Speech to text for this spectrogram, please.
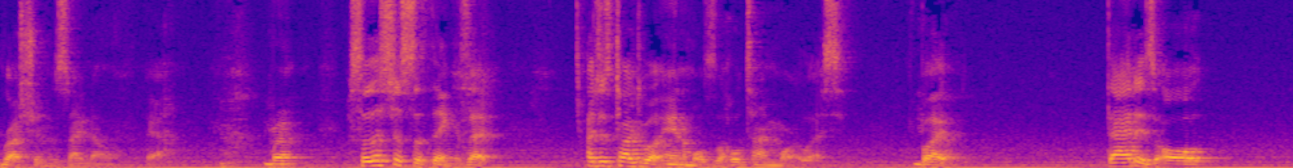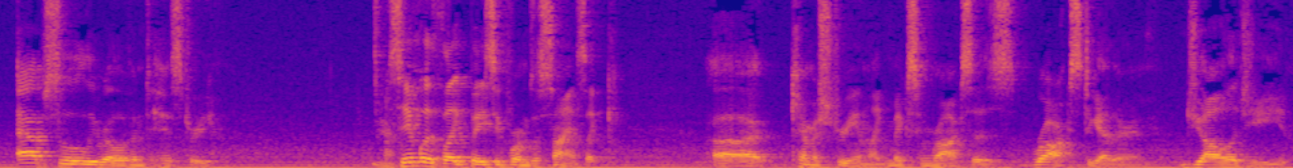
russians. I know. Yeah. But so that's just the thing is that i just talked about animals the whole time more or less. But that is all absolutely relevant to history. Yeah. same with like basic forms of science like uh, chemistry and like mixing rocks as rocks together and geology and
